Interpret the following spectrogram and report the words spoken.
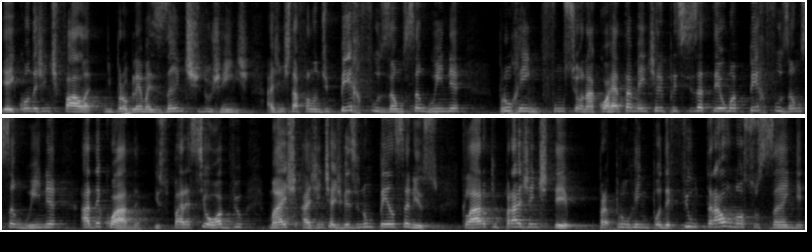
E aí, quando a gente fala em problemas antes dos rins, a gente está falando de perfusão sanguínea para o rim funcionar corretamente, ele precisa ter uma perfusão sanguínea adequada. Isso parece óbvio, mas a gente às vezes não pensa nisso. Claro que para a gente ter, para o rim poder filtrar o nosso sangue,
